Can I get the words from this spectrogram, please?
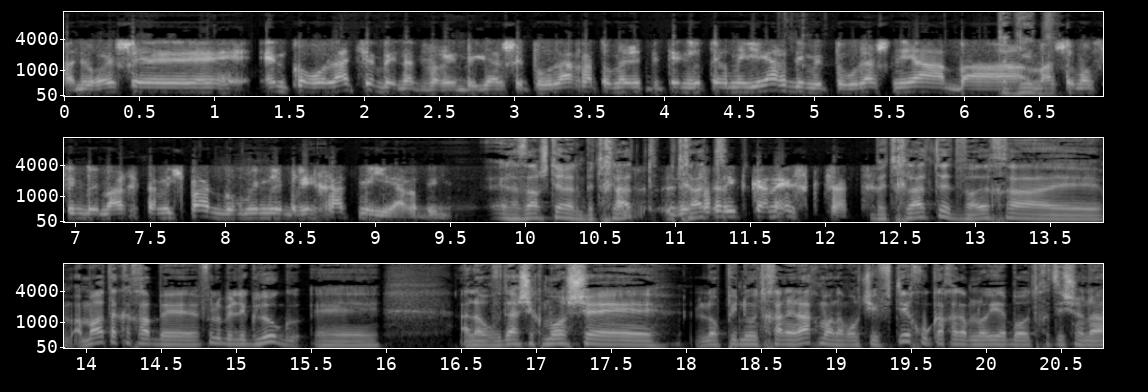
אני רואה שאין קורולציה בין הדברים, בגלל שפעולה אחת אומרת תיתן יותר מיליארדים, ופעולה שנייה, במה שהם עושים במערכת המשפט, גורמים לבריחת מיליארדים. אלעזר שטרן, בתחילת... זה בתחילת, צריך להתכנס קצת. בתחילת דבריך, אה, אמרת ככה אפילו בלגלוג, על העובדה שכמו שלא פינו את ח'אן אל-אחמר, למרות שהבטיחו, ככה גם לא יהיה בעוד חצי שנה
